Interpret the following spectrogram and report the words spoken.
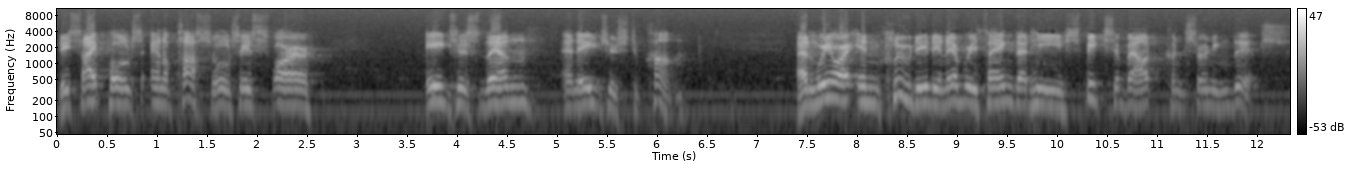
disciples and apostles is for ages then and ages to come. And we are included in everything that he speaks about concerning this.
